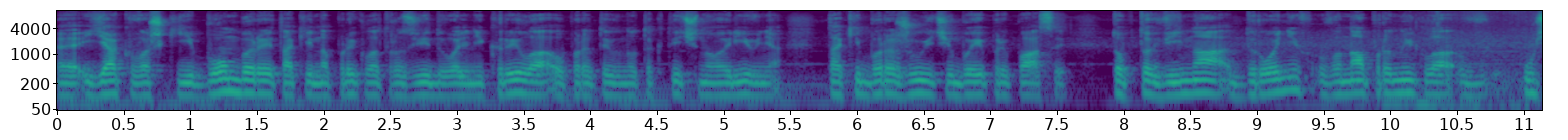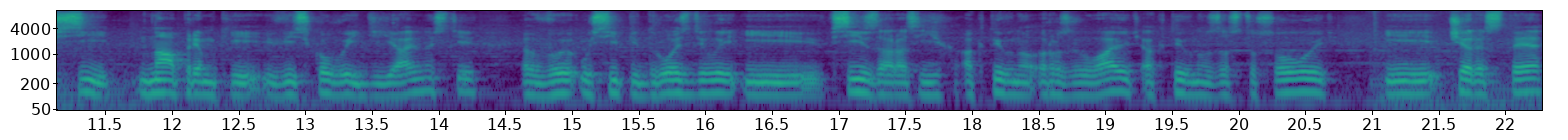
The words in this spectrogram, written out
е, як важкі бомбери, так і, наприклад, розвідувальні крила оперативно-тактичного рівня, так і баражуючі боєприпаси. Тобто війна дронів вона проникла в усі напрямки військової діяльності в усі підрозділи, і всі зараз їх активно розвивають, активно застосовують. І через те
